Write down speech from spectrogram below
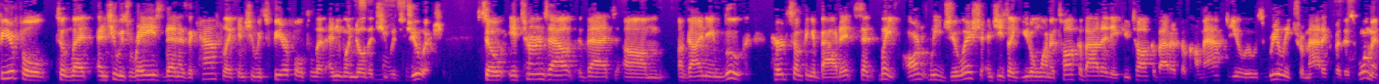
fearful to let, and she was raised then as a Catholic, and she was fearful to let anyone know that she was. Jewish. So it turns out that um, a guy named Luke heard something about it, said, Wait, aren't we Jewish? And she's like, You don't want to talk about it. If you talk about it, they'll come after you. It was really traumatic for this woman.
